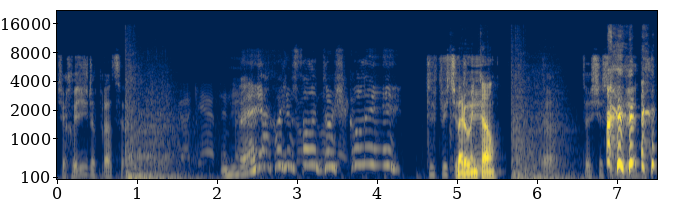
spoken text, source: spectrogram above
Že chodíš do práce? Ne, já chodím stále do školy. Ty pičo, Beru to Intel. To je ještě student.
